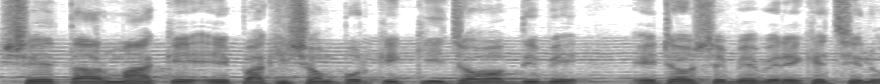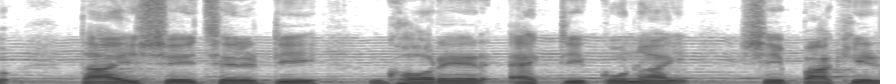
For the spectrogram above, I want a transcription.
সে তার মাকে এই পাখি সম্পর্কে কি জবাব দিবে এটাও সে ভেবে রেখেছিল। তাই সেই ছেলেটি ঘরের একটি কোনায় সেই পাখির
